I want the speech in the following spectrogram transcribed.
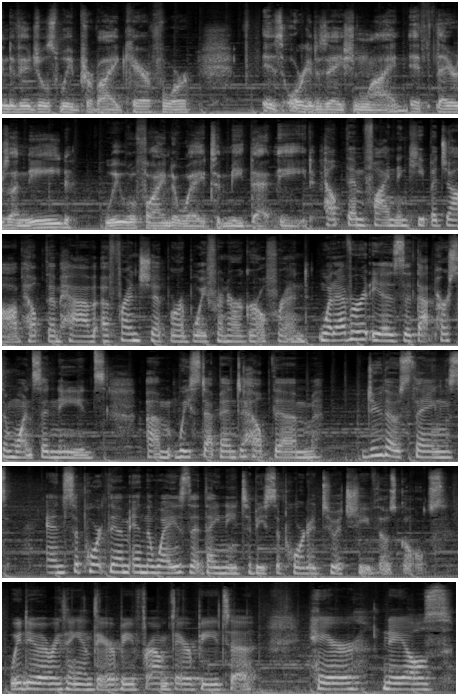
individuals we provide care for is organization wide. If there's a need, we will find a way to meet that need. Help them find and keep a job, help them have a friendship or a boyfriend or a girlfriend. Whatever it is that that person wants and needs, um, we step in to help them do those things and support them in the ways that they need to be supported to achieve those goals. We do everything in therapy from therapy to hair, nails,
